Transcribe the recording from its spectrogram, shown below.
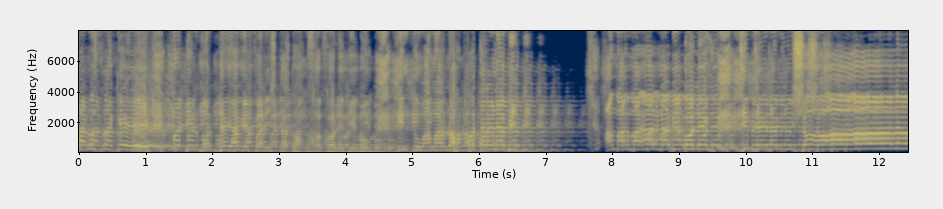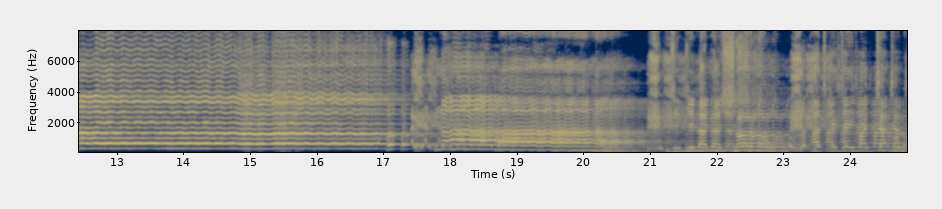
মানুষরাকে মাটির মধ্যে আমি ফারিস্তা ধ্বংস করে দিব। কিন্তু আমার রহমতের নবী আমার মায়ের নবী বলেন জিবরাইল আমিন শোনো জিবরিল আমিন শোনো আজকে যেই বাচ্চাগুলো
